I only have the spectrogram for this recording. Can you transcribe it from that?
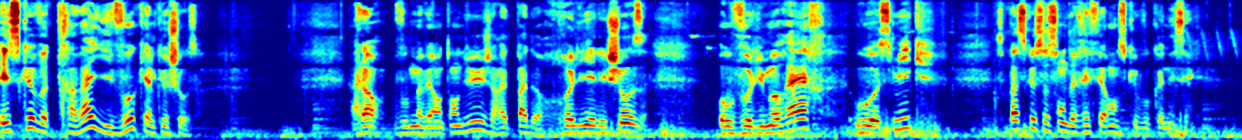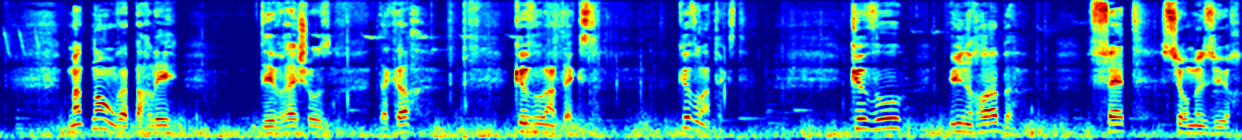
est-ce que votre travail il vaut quelque chose? Alors, vous m'avez entendu, j'arrête pas de relier les choses au volume horaire ou au SMIC. C'est parce que ce sont des références que vous connaissez. Maintenant, on va parler des vraies choses, d'accord? Que vaut un texte? Que vaut un texte? Que vaut une robe faite sur mesure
